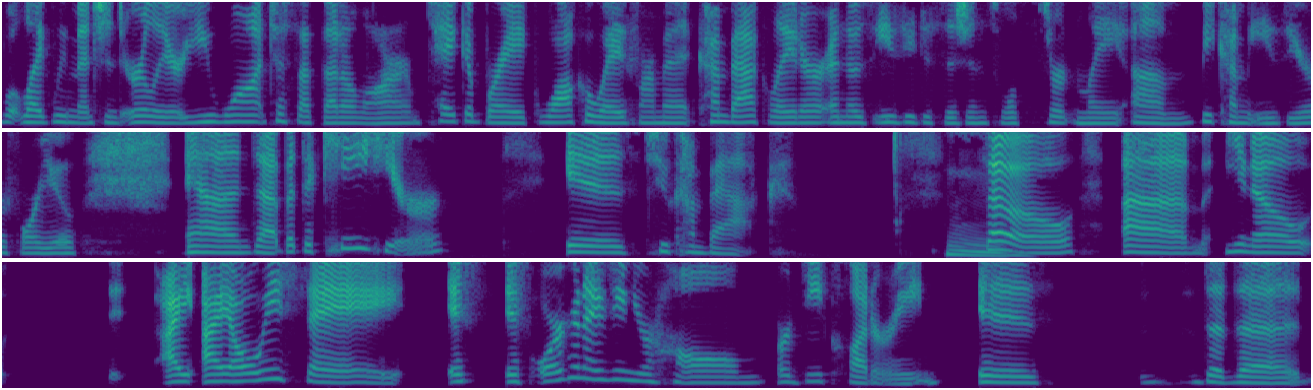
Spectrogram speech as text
like we mentioned earlier, you want to set that alarm, take a break, walk away from it, come back later, and those easy decisions will certainly um, become easier for you. And uh, but the key here is to come back. Hmm. So, um, you know, I I always say if if organizing your home or decluttering is the the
